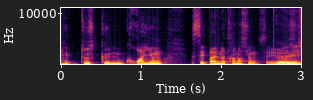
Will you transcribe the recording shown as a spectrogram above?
tout ce que nous croyons, c'est pas notre invention. Oui, oui,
